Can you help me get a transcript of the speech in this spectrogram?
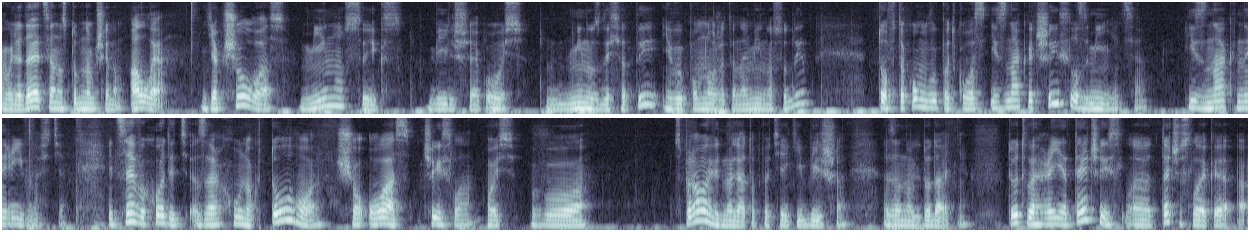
виглядає це наступним чином. Але якщо у вас мінус х більше якогось мінус 10, і ви помножите на мінус 1, то в такому випадку у вас і знаки чисел зміняться, і знак нерівності. І це виходить за рахунок того, що у вас числа ось в справа від нуля, тобто ті, які більше за 0 додатні, тут виграє те число, те число, яке е,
